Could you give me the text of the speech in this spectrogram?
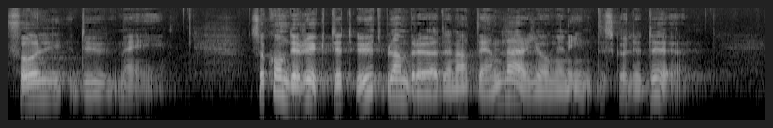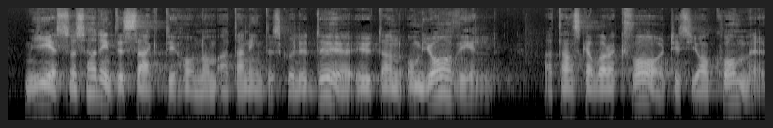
Följ du mig. Så kom det ryktet ut bland bröderna att den lärjungen inte skulle dö. Men Jesus hade inte sagt till honom att han inte skulle dö, utan om jag vill att han ska vara kvar tills jag kommer,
